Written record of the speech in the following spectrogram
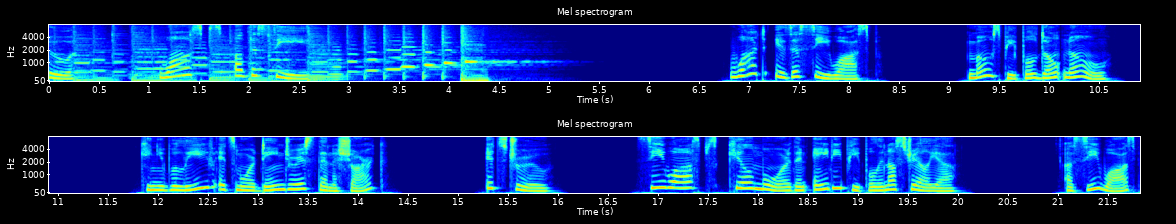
2. Wasps of the Sea What is a sea wasp? Most people don't know. Can you believe it's more dangerous than a shark? It's true. Sea wasps kill more than 80 people in Australia. A sea wasp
